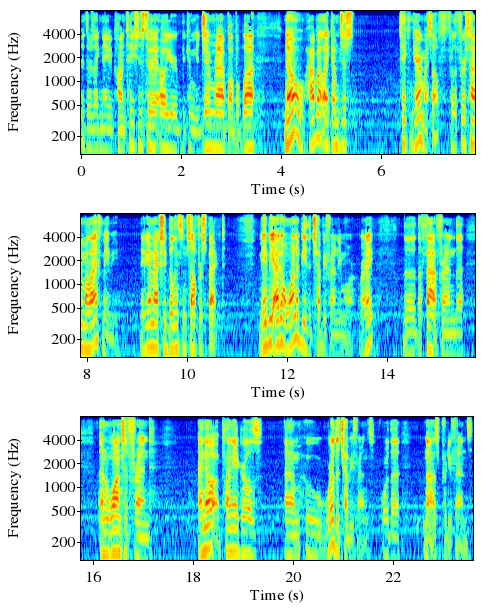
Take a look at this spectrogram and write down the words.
if there's like negative connotations to it, oh, you're becoming a gym rat, blah, blah, blah. No, how about like I'm just taking care of myself for the first time in my life, maybe? Maybe I'm actually building some self respect. Maybe I don't want to be the chubby friend anymore, right? The the fat friend, the unwanted friend. I know plenty of girls um, who were the chubby friends or the not as pretty friends,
